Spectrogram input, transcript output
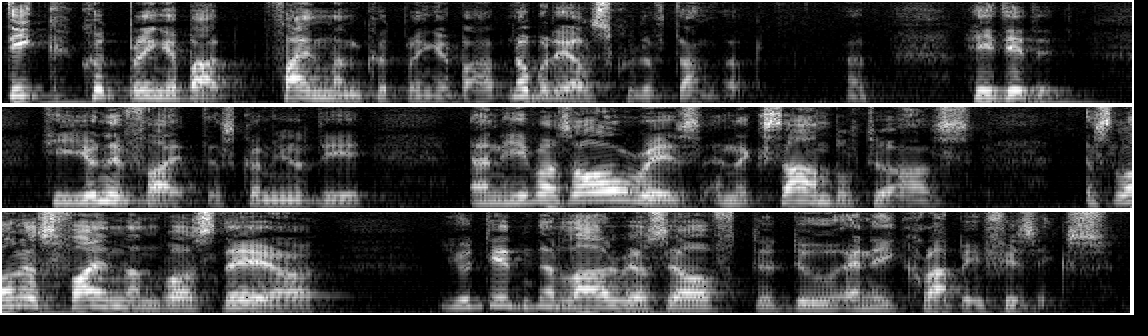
Dick could bring about, Feynman could bring about. Nobody else could have done that. right? He did it. He unified this community, and he was always an example to us. As long as Feynman was there, you didn't allow yourself to do any crappy physics.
